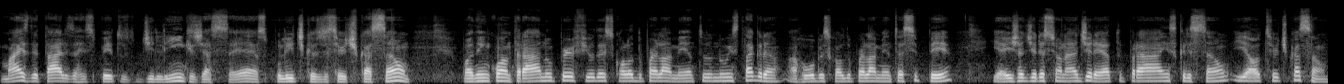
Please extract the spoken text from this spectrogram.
mais detalhes a respeito de links de acesso, políticas de certificação, podem encontrar no perfil da Escola do Parlamento no Instagram, arroba Escola do Parlamento SP, e aí já direcionar direto para inscrição e autocertificação.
